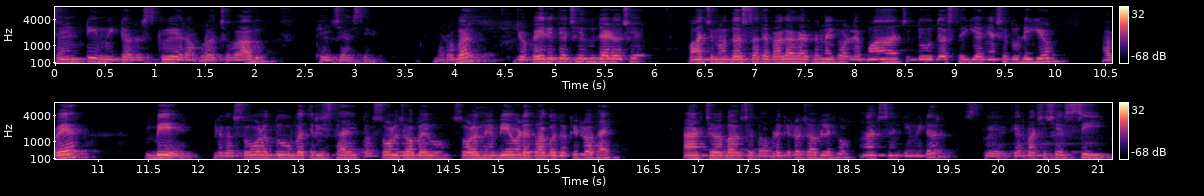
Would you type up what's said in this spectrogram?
સેન્ટીમીટર સ્ક્વેર આપણો જવાબ થઈ જશે. બરોબર? જો કઈ રીતે છેદ ઉડાડ્યો છે? પાંચ નો દસ સાથે ભાગાકાર કરી નાખ્યો એટલે પાંચ, દુ, દસ થઈ ગયા. ત્યાં છેદ ઉડી ગયો. હવે બે, એટલે કે સોળ દુ બત્રીસ થાય, તો સોળ જવાબ આવ્યો. સોળ ને બે વડે ભાગો તો કેટલો થાય? આઠ જવાબ આવશે તો આપણે કેટલો જવાબ લખ્યો? આઠ સેન્ટીમીટર સ્ક્વેર. ત્યાર પછી છે સી.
